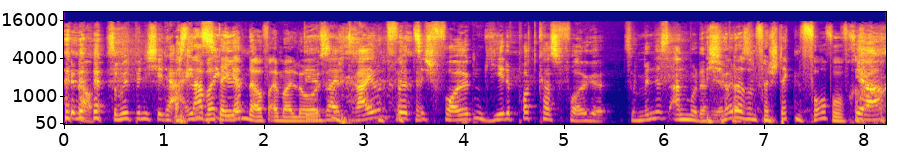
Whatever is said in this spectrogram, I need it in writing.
Genau, somit bin ich hier der Was Einzige, labert der Jan da auf einmal der los? seit 43 Folgen jede Podcast-Folge zumindest anmoderiert Ich höre da so einen versteckten Vorwurf raus. Ja,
